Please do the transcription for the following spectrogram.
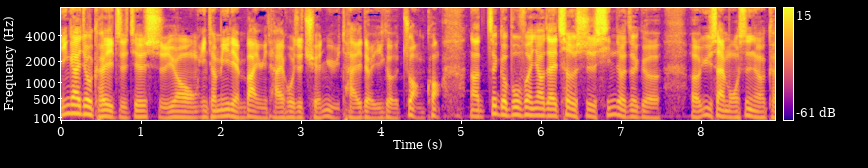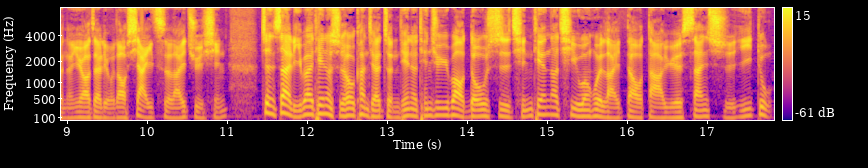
应该就可以直接使用 intermediate 半雨胎或是全雨胎的一个状况。那这个部分要在测试新的这个呃预赛模式呢，可能又要再留到下一次来举行。正赛礼拜天的时候，看起来整天的天气预报都是晴天，那气温会来到大约三十一度。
